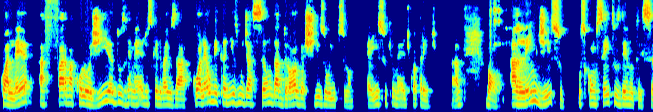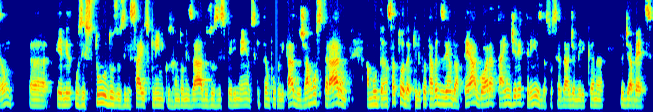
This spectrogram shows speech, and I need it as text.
qual é a farmacologia dos remédios que ele vai usar, qual é o mecanismo de ação da droga X ou Y. É isso que o médico aprende. Tá? Bom, além disso, os conceitos de nutrição, uh, ele, os estudos, os ensaios clínicos randomizados, os experimentos que estão publicados já mostraram a mudança toda, aquilo que eu estava dizendo, até agora está em diretriz da Sociedade Americana do Diabetes.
